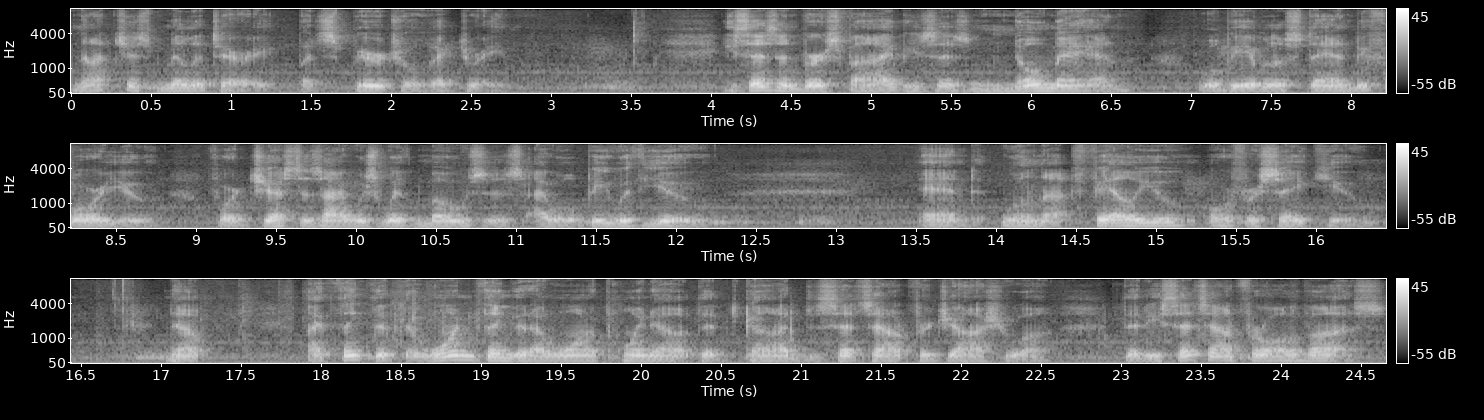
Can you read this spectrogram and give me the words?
not just military, but spiritual victory. He says in verse 5, he says, No man will be able to stand before you. For just as I was with Moses, I will be with you, and will not fail you or forsake you. Now, I think that the one thing that I want to point out that God sets out for Joshua, that he sets out for all of us,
